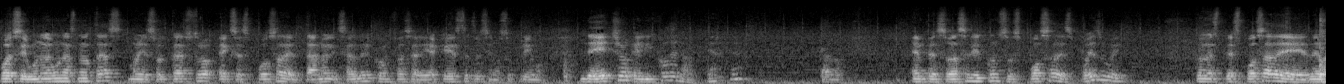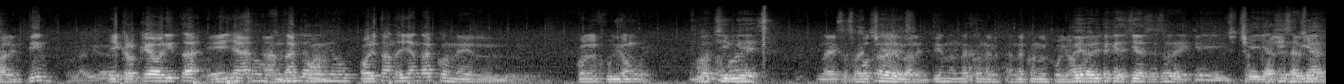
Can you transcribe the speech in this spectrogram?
Pues según algunas notas, Marisol Castro, ex esposa del Tano Elizalde, confesaría que este traicionó a su primo. De hecho, el hijo de la verga empezó a salir con su esposa después, güey. Con la esposa de, de Valentín. Y creo que ahorita ella anda con. Ahorita ella anda con el. Con el Julián, güey. No chingues. La ex No esposa de. Valentín anda con el, anda con el Julián. Oye, güey. ahorita que decías eso de que, que ya se sabía,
